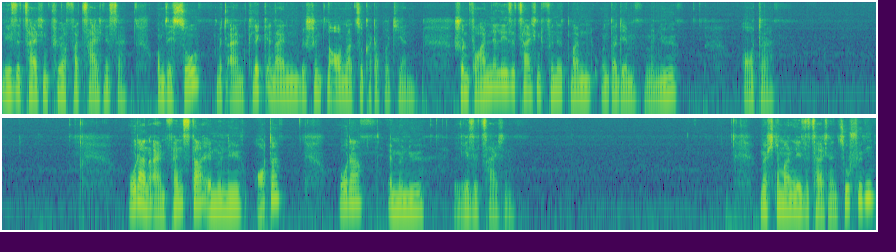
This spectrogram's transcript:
Lesezeichen für Verzeichnisse, um sich so mit einem Klick in einen bestimmten Ordner zu katapultieren. Schon vorhandene Lesezeichen findet man unter dem Menü Orte oder in einem Fenster im Menü Orte oder im Menü Lesezeichen. Möchte man Lesezeichen hinzufügen,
